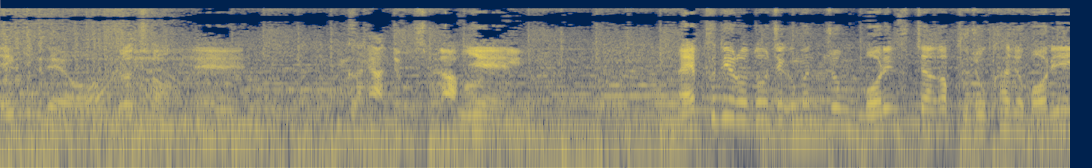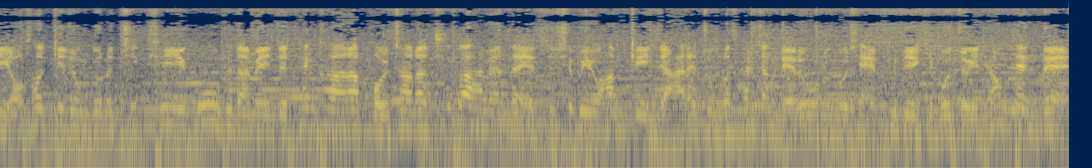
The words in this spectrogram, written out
얘기인데요. 그렇죠. 예. 생산이 안 되고 있습니다. 예. FD로도 지금은 좀 머린 숫자가 부족하죠. 머리 6개 정도는 찍히고, 그 다음에 이제 탱크 하나, 벌처 하나 추가하면서 SCV와 함께 이제 아래쪽으로 살짝 내려오는 것이 FD의 기본적인 형태인데,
